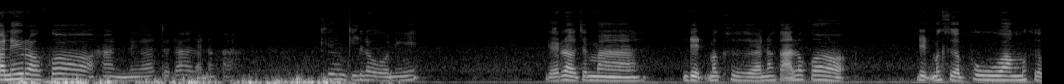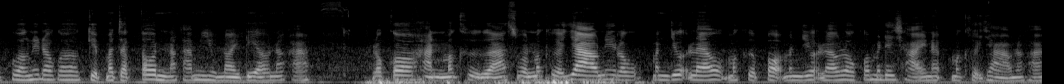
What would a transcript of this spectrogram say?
ตอนนี้เราก็หั่นเนื้อจะได้แล้วนะคะ ครึ่งกิโลนี้ เดี๋ยวเราจะมาเด็ดมะเขือนะคะ แล้วก็เด็ดมะเขือพวง มะเขือพวงนี่เราก็เก็บมาจากต้นนะคะ มีอยู่หน่อยเดียวนะคะ แล้วก็หั่นมะเขือ ส่วนมะเขือยาวนี่เรา มันเยอะแล้ว มะเขือเปราะมันเยอะแล้ว เราก็ไม่ได้ใช้นะมะเขือยาวนะคะ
